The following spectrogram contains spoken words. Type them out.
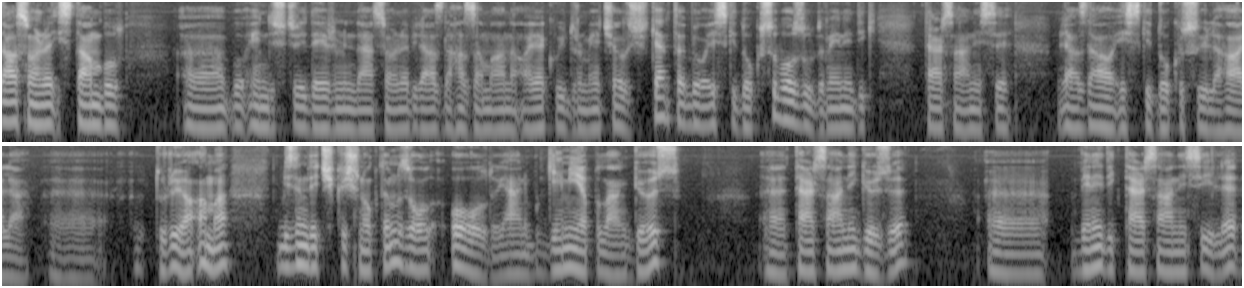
Daha sonra İstanbul bu endüstri devriminden sonra biraz daha zamana ayak uydurmaya çalışırken tabii o eski dokusu bozuldu. Venedik tersanesi biraz daha o eski dokusuyla hala e, duruyor ama bizim de çıkış noktamız o, o oldu. Yani bu gemi yapılan göz, e, tersane gözü, e, Venedik tersanesi ile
